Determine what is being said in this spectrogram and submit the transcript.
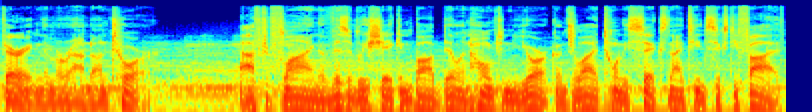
ferrying them around on tour. After flying a visibly shaken Bob Dylan home to New York on July 26, 1965,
